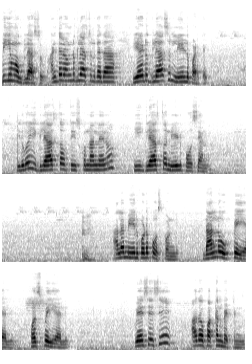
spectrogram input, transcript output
బియ్యం ఒక గ్లాసు. అంటే రెండు గ్లాసులు కదా ఏడు గ్లాసులు నీళ్ళు పడతాయి. ఇదిగో ఈ గ్లాస్తో తీసుకున్నాను నేను ఈ గ్లాస్తో నీళ్ళు పోసాను. అలా మీరు కూడా పోసుకోండి. దానిలో ఉప్పు వేయాలి పసుపు వేయాలి. వేసేసి అదో పక్కన పెట్టండి.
